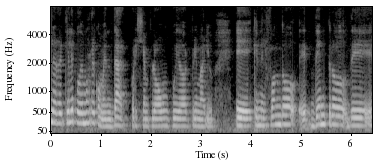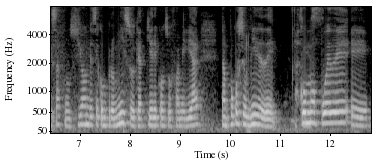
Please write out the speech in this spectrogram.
le, le podemos recomendar, por ejemplo, a un cuidador primario? Eh, que en el fondo, eh, dentro de esa función, de ese compromiso que adquiere con su familiar, tampoco se olvide de él. ¿Cómo puede, eh,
